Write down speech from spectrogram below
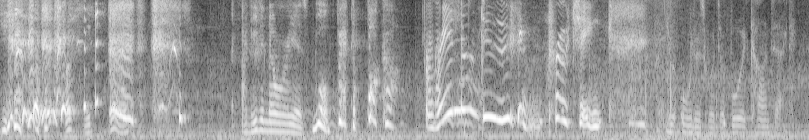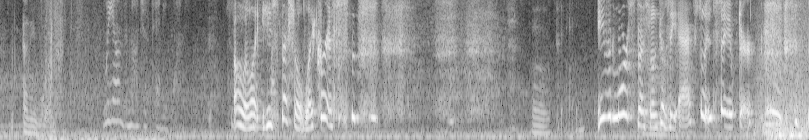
I need to know where he is. Whoa, back the fuck up! Random dude approaching. Your orders were to avoid contact with anyone. Leon's not just anyone. Oh, like he's special, like Chris. Oh god. Even more special because he actually saved her.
